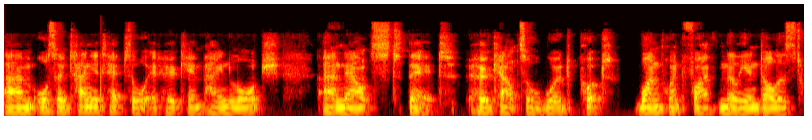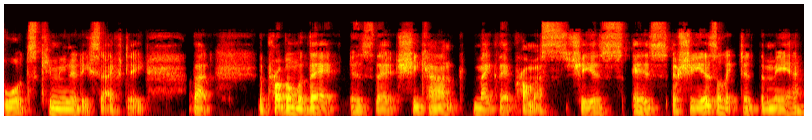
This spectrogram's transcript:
Um, also, Tanya Tapsell at her campaign launch announced that her council would put $1.5 million towards community safety. But the problem with that is that she can't make that promise. She is, as if she is elected the mayor,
